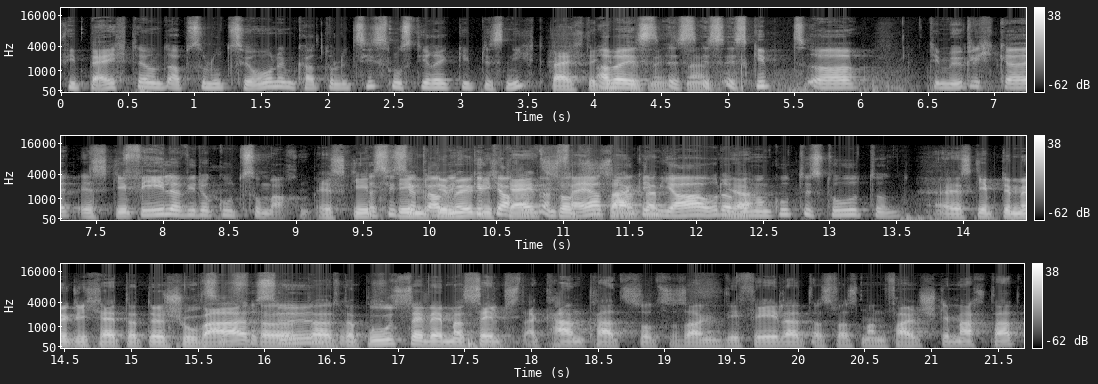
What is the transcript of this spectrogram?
wie Beichte und Absolution im Katholizismus direkt gibt es nicht. Beichte aber es, es, nicht, es, es, gibt äh, die Möglichkeit, gibt, Fehler wieder gut zu machen. Es gibt das ist die, ja, glaube die ich, Möglichkeit, gibt ja auch einen Feiertag im Jahr, oder, ja. wo man Gutes tut. Es gibt die Möglichkeit der Teshuvah, der, der, der Buße, wenn man selbst erkannt hat, sozusagen die Fehler, das, was man falsch gemacht hat.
